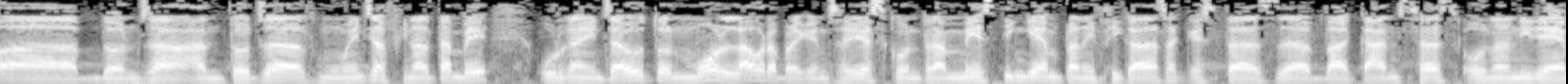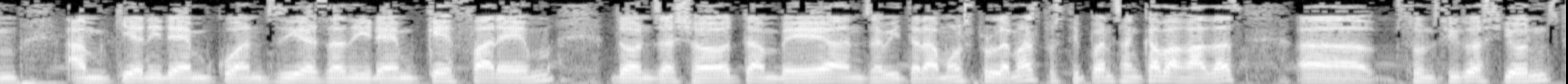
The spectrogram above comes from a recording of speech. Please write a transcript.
eh, doncs, en tots els moments. Al final també organitzar-ho tot molt, Laura, perquè ens deies contra més tinguem planificades aquestes eh, vacances, on anirem, amb qui anirem, quants dies anirem, què farem, doncs això també ens evitarà molts problemes, però estic pensant que a vegades eh, són situacions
